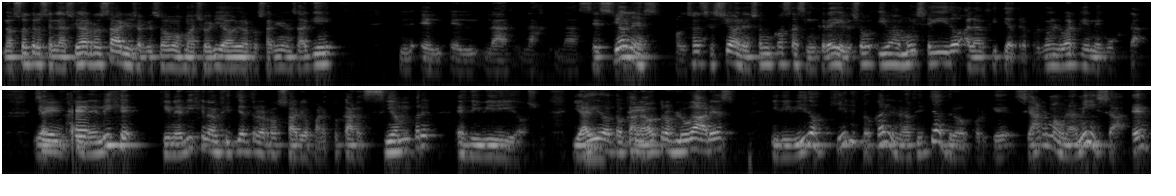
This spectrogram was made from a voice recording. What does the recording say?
nosotros en la ciudad de Rosario, ya que somos mayoría hoy rosarianos aquí, el, las las sesiones, porque son sesiones, son cosas increíbles. Yo iba muy seguido al anfiteatro, porque es un lugar que me gusta. Y quien, elige, quien elige el anfiteatro de Rosario para tocar siempre es Divididos. Y ha ido a tocar a otros lugares y Divididos quiere tocar en el anfiteatro, porque se arma una misa. Es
